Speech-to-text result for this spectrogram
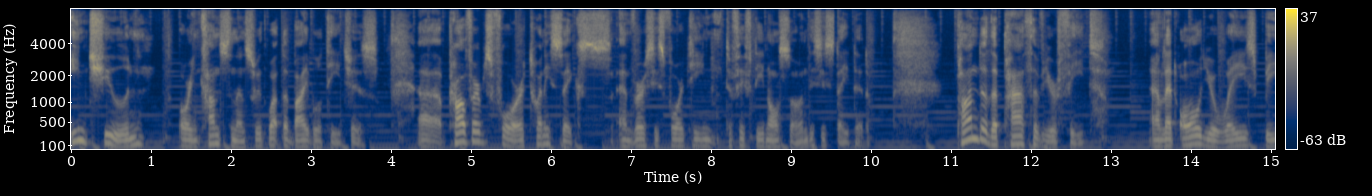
in tune or in consonance with what the Bible teaches. Uh, Proverbs 4 26 and verses 14 to 15 also, and this is stated Ponder the path of your feet, and let all your ways be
